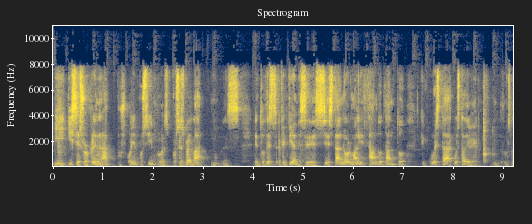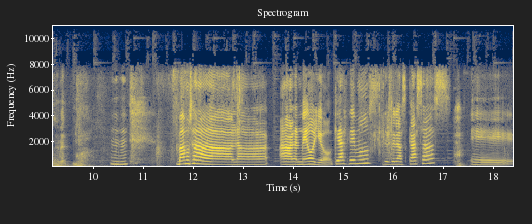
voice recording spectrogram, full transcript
y, y se sorprenden, ah, pues oye, pues sí, pues, pues es verdad. entonces, efectivamente, se, se está normalizando tanto que cuesta, cuesta de ver. Cuesta de ver. Vamos a la- al meollo. ¿Qué hacemos desde las casas? Eh,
